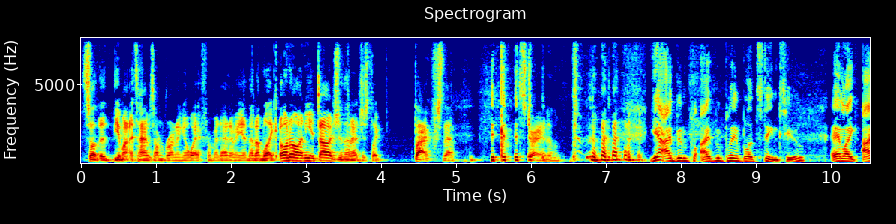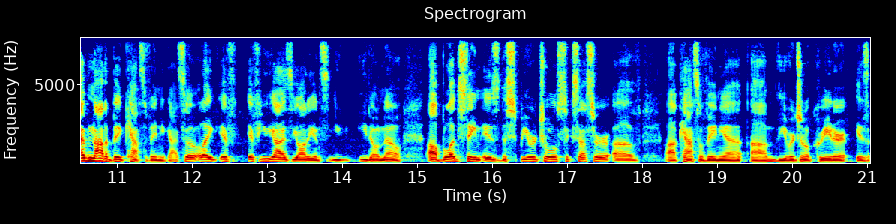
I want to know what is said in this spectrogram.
So the, the amount of times I'm running away from an enemy, and then I'm like, oh no, I need to dodge, and then I just like backstep straight into them. Yeah, I've been pl- I've been playing Bloodstained too, and like I'm not a big Castlevania guy. So like if if you guys the audience you you don't know, uh, Bloodstained is the spiritual successor of uh, Castlevania. Um, the original creator is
